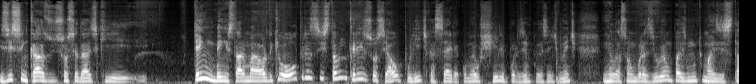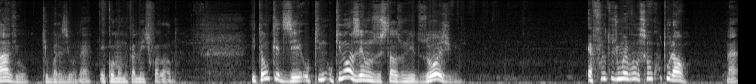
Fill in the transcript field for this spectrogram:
Existem casos de sociedades que têm um bem-estar maior do que outras estão em crise social, política séria, como é o Chile, por exemplo, recentemente, em relação ao Brasil, é um país muito mais estável que o Brasil, né? economicamente falando. Então, quer dizer, o que, o que nós vemos nos Estados Unidos hoje é fruto de uma evolução cultural. Né?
